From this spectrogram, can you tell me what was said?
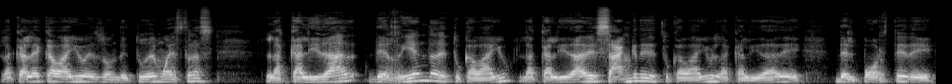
La cala de caballo es donde tú demuestras la calidad de rienda de tu caballo, la calidad de sangre de tu caballo, la calidad de, del porte de,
